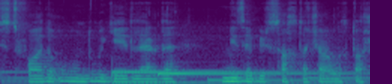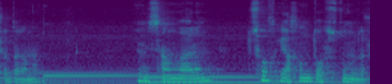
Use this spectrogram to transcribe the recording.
istifadə olunduğu yerlərdə necə bir saxtakarlıq daşıdığını, insanların çox yaxın dostumdur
